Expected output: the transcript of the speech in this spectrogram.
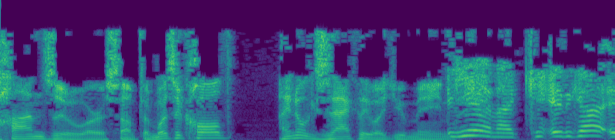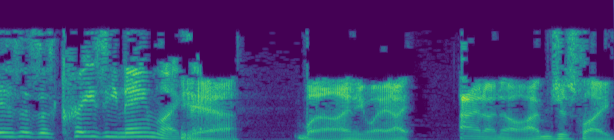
ponzu or something. What's it called? I know exactly what you mean. Yeah, and I can't, it got, it has a crazy name like that. Yeah. Well, anyway, I I don't know. I'm just like,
